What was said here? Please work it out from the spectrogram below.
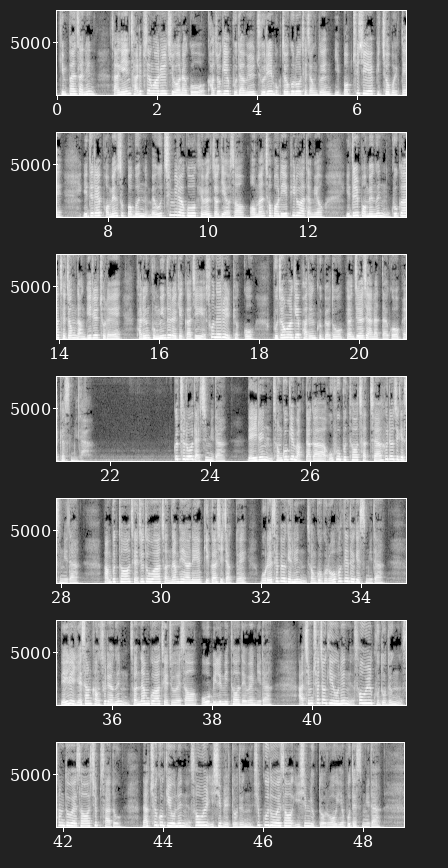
김 판사는 장애인 자립생활을 지원하고 가족의 부담을 줄일 목적으로 제정된 입법 취지에 비춰볼 때 이들의 범행 수법은 매우 치밀하고 계획적이어서 엄한 처벌이 필요하다며 이들 범행은 국가 재정 낭비를 초래해 다른 국민들에게까지 손해를 입혔고 부정하게 받은 급여도 변제하지 않았다고 밝혔습니다. 끝으로 날씨입니다. 내일은 전국이 막다가 오후부터 차차 흐려지겠습니다. 밤부터 제주도와 전남 해안에 비가 시작돼 모레 새벽에는 전국으로 확대되겠습니다. 내일 예상 강수량은 전남과 제주에서 5mm 내외입니다. 아침 최저 기온은 서울 9도 등 3도에서 14도, 낮 최고 기온은 서울 21도 등 19도에서 26도로 예보됐습니다.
